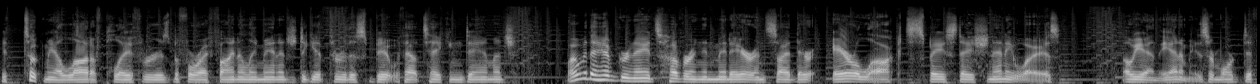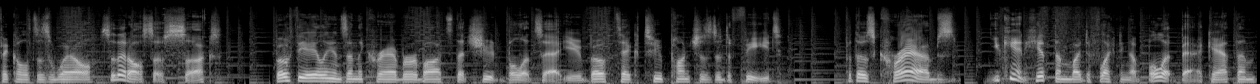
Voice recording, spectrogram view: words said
It took me a lot of playthroughs before I finally managed to get through this bit without taking damage. Why would they have grenades hovering in midair inside their airlocked space station anyways? Oh yeah, and the enemies are more difficult as well, so that also sucks. Both the aliens and the crab robots that shoot bullets at you both take two punches to defeat. But those crabs, you can't hit them by deflecting a bullet back at them.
